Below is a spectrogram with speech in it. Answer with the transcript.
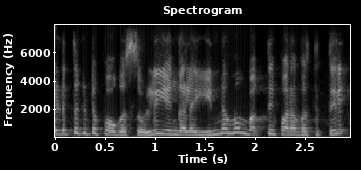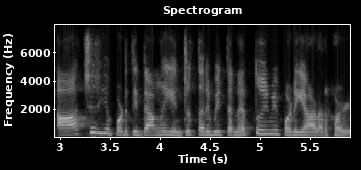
எடுத்துக்கிட்டு போக சொல்லி எங்களை இன்னமும் பக்தி பரவசத்தில் ஆச்சரியப்படுத்திட்டாங்க என்று தெரிவித்தனர் தூய்மை பணியாளர்கள்.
